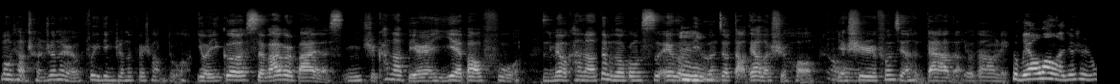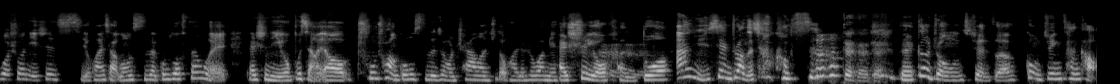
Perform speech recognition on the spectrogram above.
梦想成真的人不一定真的非常多，有一个 survivor bias，你只看到别人一夜暴富，你没有看到那么多公司 A 轮 B 轮就倒掉的时候，也是风险很大的。有道理。就不要忘了，就是如果说你是喜欢小公司的工作氛围，但是你又不想要初创公司的这种 challenge 的话，就是外面还是有很多安于现状的小公司。对对对对，各种选择供君参考。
